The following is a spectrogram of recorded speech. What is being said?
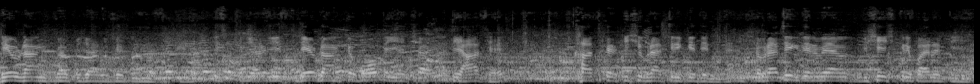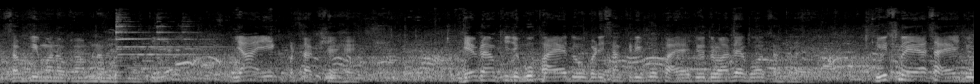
देवडांग का पुजारी के इस पुजारी इस देवडांग का बहुत ही अच्छा इतिहास है खास करके शिवरात्रि के दिन में। शिवरात्रि के दिन में विशेष कृपा रहती है, सबकी मनोकामना पूर्ण होती है। यहाँ एक प्रत्यक्ष है। देवडांग की जो गुफा है, दो बड़ी संकरी गुफा है, जो दरवाज़ा है बहुत संकरा है। तो इसमें ऐसा है, जो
